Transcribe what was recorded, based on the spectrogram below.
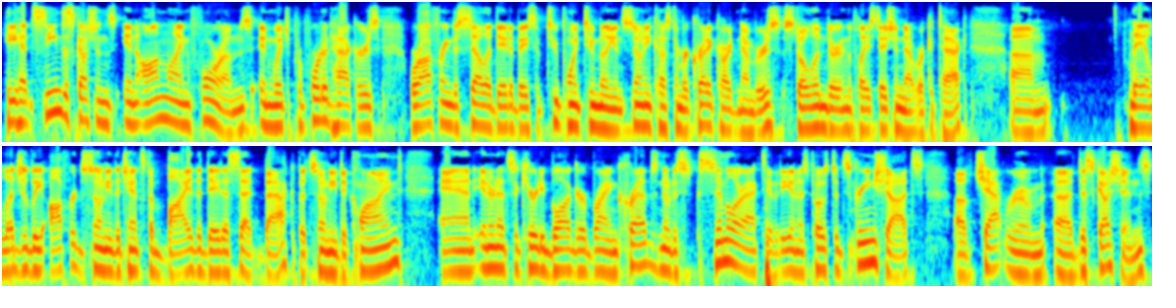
he had seen discussions in online forums in which purported hackers were offering to sell a database of 2.2 million Sony customer credit card numbers stolen during the PlayStation Network attack. Um, they allegedly offered Sony the chance to buy the data set back, but Sony declined. And internet security blogger Brian Krebs noticed similar activity and has posted screenshots of chat room uh, discussions.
